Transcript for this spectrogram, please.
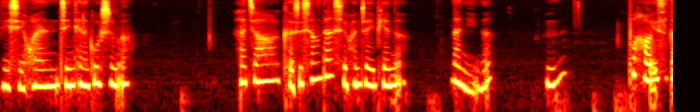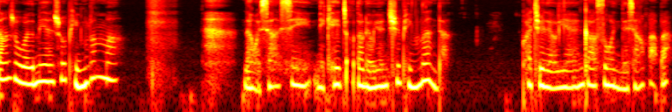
你喜欢今天的故事吗？阿娇可是相当喜欢这一篇呢。那你呢？嗯，不好意思当着我的面说评论吗？那我相信你可以找到留言区评论的，快去留言告诉我你的想法吧。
